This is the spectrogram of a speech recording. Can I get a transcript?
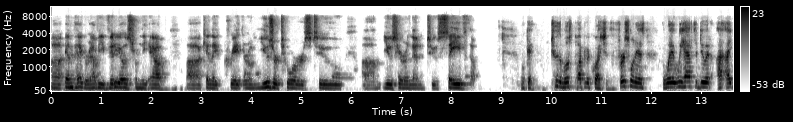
uh, MPEG or AVI videos from the app? Uh, can they create their own user tours to um, use here and then to save them? Okay, two of the most popular questions. The first one is the way we have to do it. I, I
